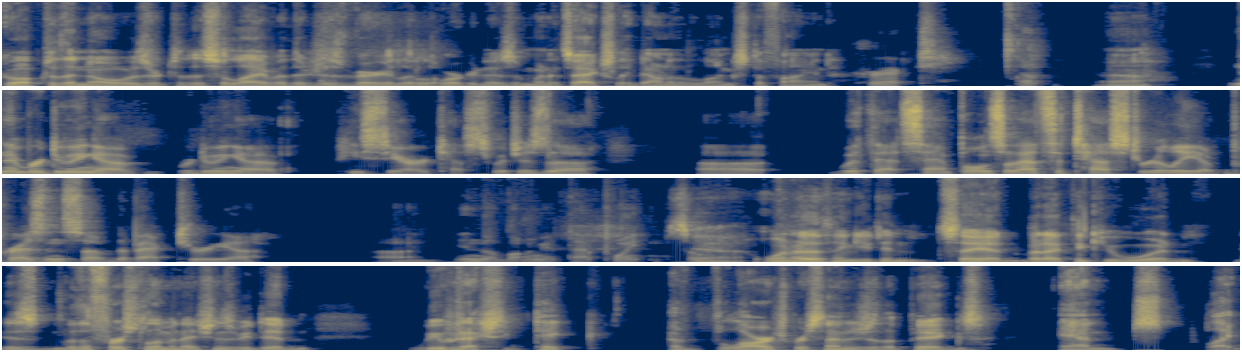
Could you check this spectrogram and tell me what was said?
go up to the nose or to the saliva, there's just very little organism when it's actually down in the lungs to find. Correct. Yep. Uh, and then we're doing a we're doing a PCR test, which is a uh, with that sample. And so that's a test really of presence of the bacteria uh, in the lung at that point. So yeah, one other thing you didn't say it, but I think you would is with the first eliminations we did, we would actually take a large percentage of the pigs and like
